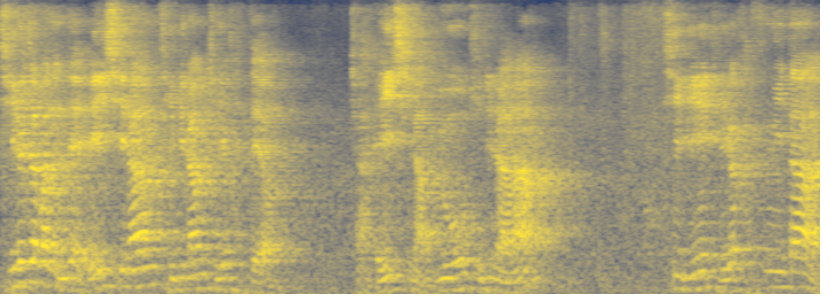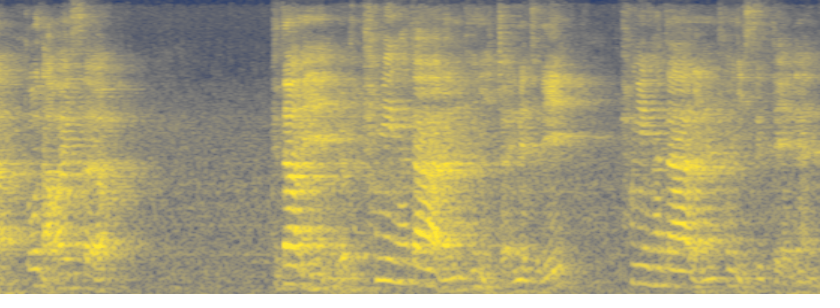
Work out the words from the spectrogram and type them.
D를 잡았는데 AC랑 DB랑 길이가 같대요. 자, AC랑 요 길이랑 DB의 길이가 같습니다. 또 나와 있어요. 그 다음에 여기 평행하다라는 표현이 있죠. 얘네들이 평행하다라는 표현이 있을 때에는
